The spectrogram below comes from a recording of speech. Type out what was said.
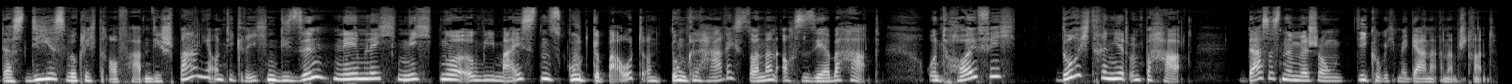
dass die es wirklich drauf haben. Die Spanier und die Griechen, die sind nämlich nicht nur irgendwie meistens gut gebaut und dunkelhaarig, sondern auch sehr behaart. Und häufig durchtrainiert und behaart. Das ist eine Mischung, die gucke ich mir gerne an am Strand.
